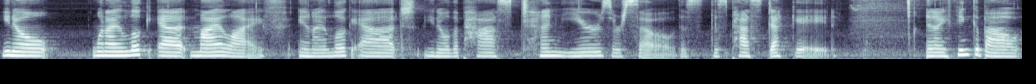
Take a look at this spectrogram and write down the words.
You know, when I look at my life and I look at, you know, the past 10 years or so, this this past decade, and I think about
